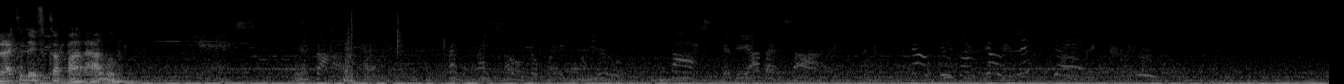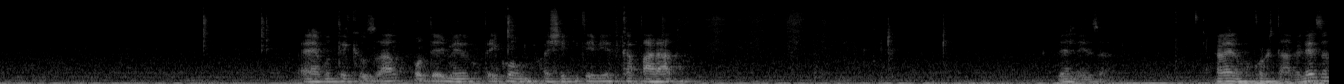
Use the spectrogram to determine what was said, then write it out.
Será que eu devo ficar parado? É, vou ter que usar o poder mesmo, não tem como. Achei que devia ficar parado. Beleza. Galera, eu vou cortar, beleza?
